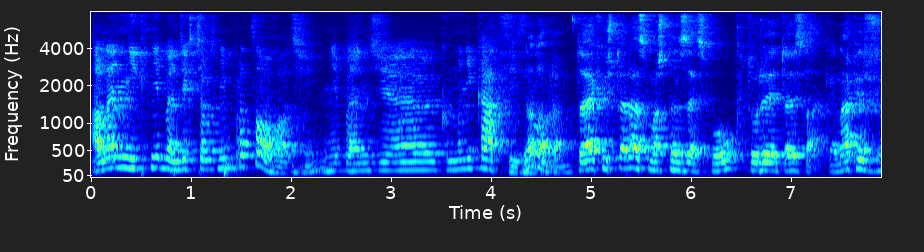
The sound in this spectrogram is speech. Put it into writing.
ale nikt nie będzie chciał z nim pracować, nie będzie komunikacji. No dobra, to jak już teraz masz ten zespół, który to jest tak, najpierw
